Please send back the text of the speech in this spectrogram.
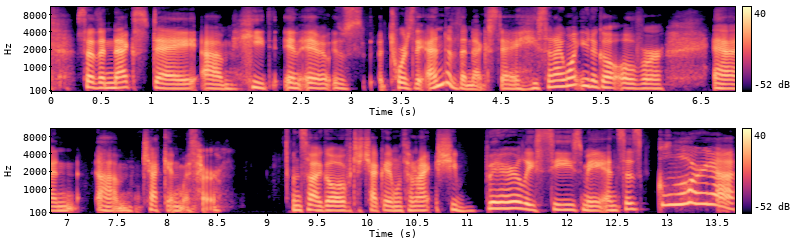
So the next day um, he and it was towards the end of the next day he said I want you to go over and um, check in with her. And so I go over to check in with her, and I, she barely sees me and says, Gloria,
